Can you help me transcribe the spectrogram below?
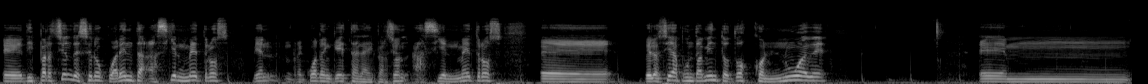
Eh, dispersión de 0.40 a 100 metros. Bien, recuerden que esta es la dispersión a 100 metros. Eh, velocidad de apuntamiento 2.9. Em,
